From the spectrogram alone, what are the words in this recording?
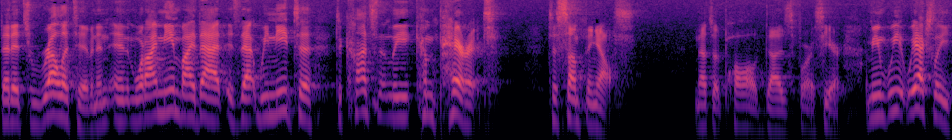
that it's relative. And, and what I mean by that is that we need to, to constantly compare it to something else. And that's what Paul does for us here. I mean, we, we actually,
